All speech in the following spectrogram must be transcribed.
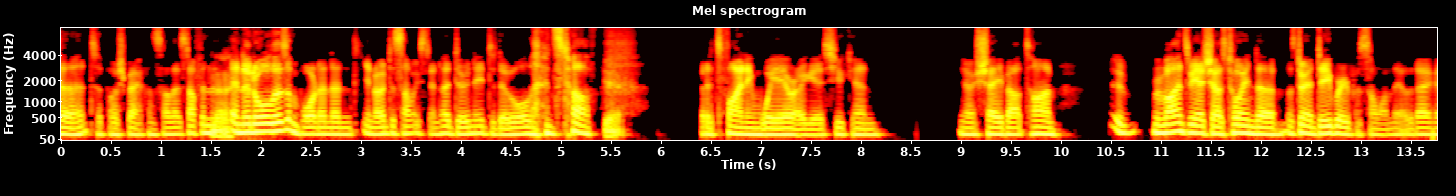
to to push back on some of that stuff, and No. and it all is important. And you know, to some extent, I do need to do all that stuff. Yeah. but it's finding where I guess you can, you know, shave out time. It reminds me actually, I was talking to I was doing a debrief with someone the other day,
